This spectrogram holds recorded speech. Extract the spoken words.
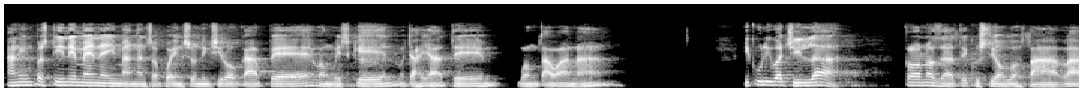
angin pestine menehi mangan sapa ingsun ing sira kabeh wong miskin, cah yatim, wong tawanan. Iku liwajillah krana zate Gusti Allah taala.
